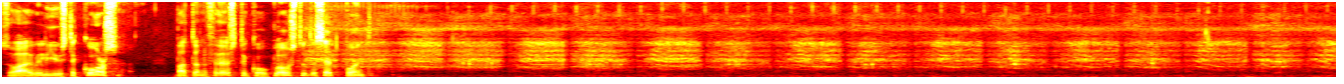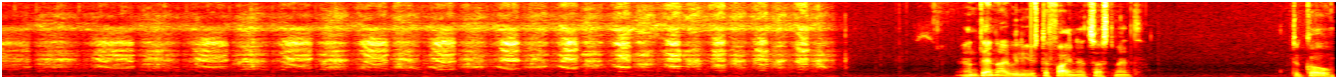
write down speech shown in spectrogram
So I will use the coarse button first to go close to the set point and then I will use the fine adjustment to go.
